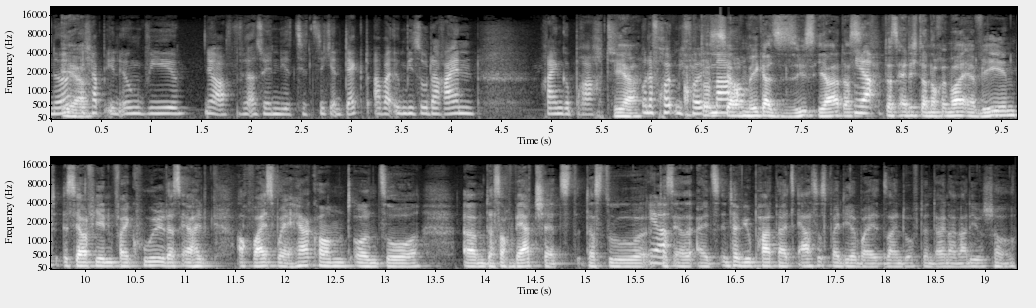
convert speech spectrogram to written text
ne, ja. ich habe ihn irgendwie, ja, also ihn jetzt, jetzt nicht entdeckt, aber irgendwie so da rein reingebracht. Ja. Und er freut mich voll Ach, das immer. Das ist ja auch mega süß, ja dass, ja. dass er dich dann noch immer erwähnt. Ist ja auf jeden Fall cool, dass er halt auch weiß, wo er herkommt und so ähm, das auch wertschätzt, dass du, ja. dass er als Interviewpartner als erstes bei dir bei sein durfte in deiner Radioshow.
